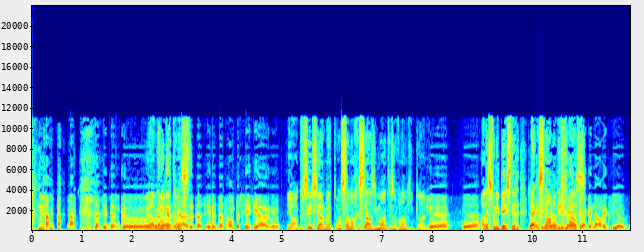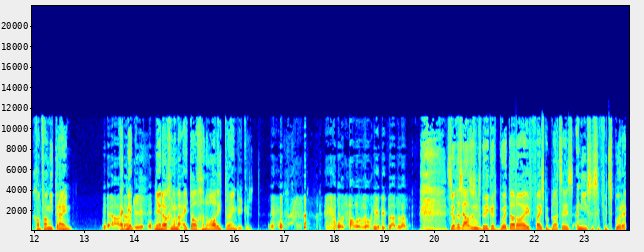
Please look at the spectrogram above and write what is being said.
Laat jy dink. Oh, oh, ja, maar ek het ons Ja, dit was en dit was amper 6 jaar, nee. Ja, amper 6 jaar, maar ons sal nog gesels, die maand is nog lank nie klaar nie. Ja. Ja. Alles van die beste. Lekker slaap op die gras. Lekker naweek vir jou. Gaan vang die trein. Ja, ek dankie. Neem, nee, nou gaan hulle my uithaal gaan haal die trein Rickert. ons vang hom nog hier op die platteland. So gesels ons met Rickert Botha daai Facebook bladsy is in Jesus se voetspore.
